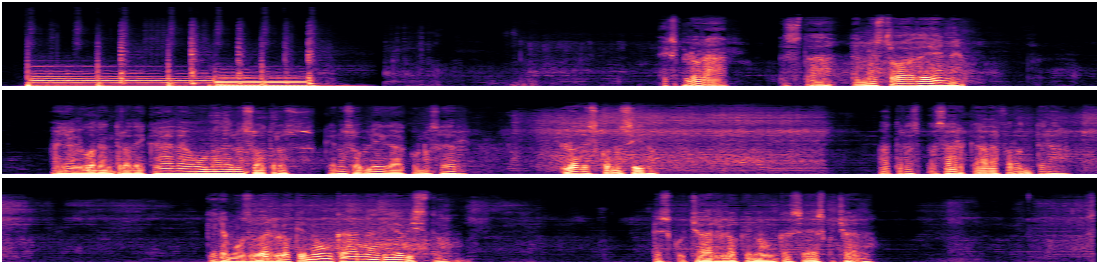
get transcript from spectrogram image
Explorar está en nuestro ADN. Hay algo dentro de cada uno de nosotros que nos obliga a conocer lo desconocido, a traspasar cada frontera. Queremos ver lo que nunca nadie ha visto, escuchar lo que nunca se ha escuchado,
